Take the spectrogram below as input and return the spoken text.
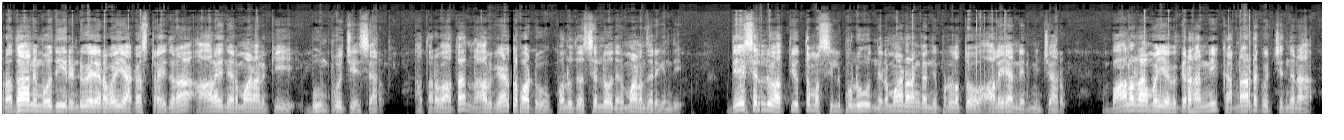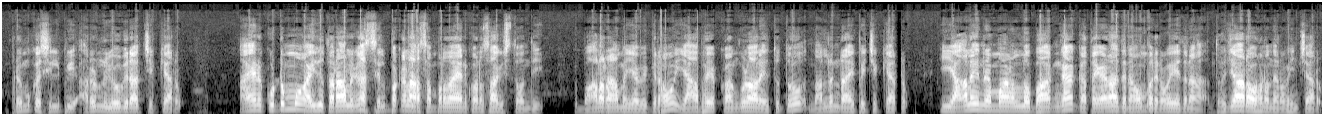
ప్రధాని మోదీ రెండు వేల ఇరవై ఆగస్టు ఐదున ఆలయ నిర్మాణానికి భూమి పూజ చేశారు. ఆ తర్వాత నాలుగేళ్ళ పాటు పలు దశల్లో నిర్మాణం జరిగింది. దేశంలో అత్యుత్తమ శిల్పులు నిర్మాణ రంగ నిపుణులతో ఆలయాన్ని నిర్మించారు. బాలరామయ్య విగ్రహాన్ని కర్ణాటకకు చెందిన ప్రముఖ శిల్పి అరుణ్ యోగిరాజ్ చెక్కారు. ఆయన కుటుంబం ఐదు తరాలుగా శిల్పకళా సంప్రదాయాన్ని కొనసాగిస్తోంది. బాలరామయ్య విగ్రహం యాభై ఒక్క అంగుళాల ఎత్తుతో నల్లని రాయిపై చెక్కారు. ఈ ఆలయ నిర్మాణంలో భాగంగా గత ఏడాది నవంబర్ ఇరవై ఐదున ధ్వజారోహణ నిర్వహించారు.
